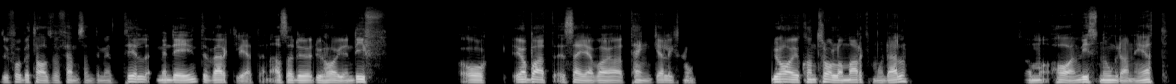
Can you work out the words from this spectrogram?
Du får betalt för fem centimeter till. Men det är ju inte verkligheten. Alltså du, du har ju en diff. Och jag bara säger vad jag tänker. Liksom. Du har ju kontroll och markmodell som har en viss noggrannhet.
